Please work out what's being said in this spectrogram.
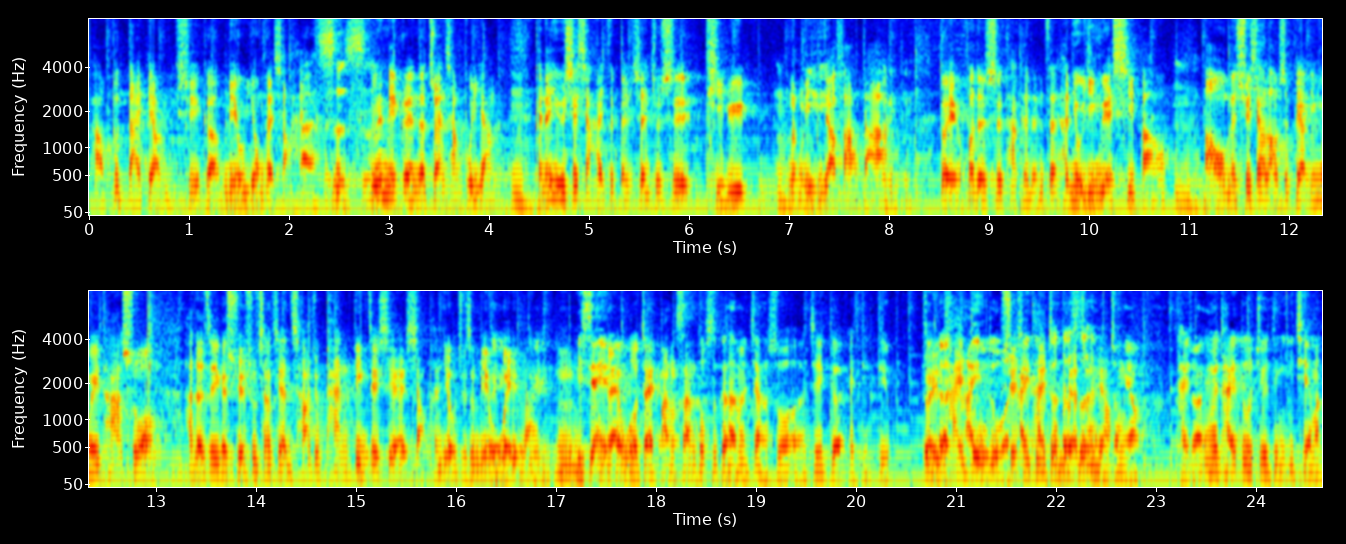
好，不代表你是一个没有用的小孩子。是是。因为每个人的专长不一样，嗯，可能有一些小孩子本身就是体育能力比较发达。对对。对，或者是他可能在很有音乐细胞，嗯，啊，我们学校老师不要因为他说他的这个学术成绩很差，就判定这些小朋友就是没有未来。嗯，一向以来我在班上都是跟他们讲说，呃，这个 attitude，对，态度，学习态度真的是很重要，态度，因为态度决定一切嘛。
